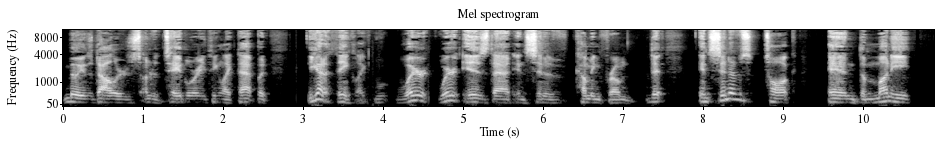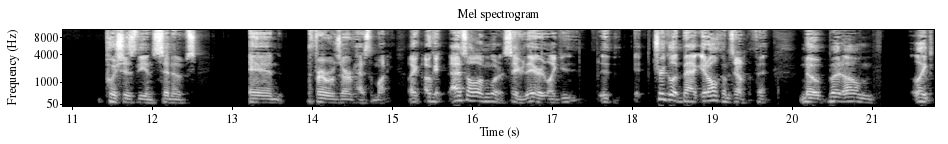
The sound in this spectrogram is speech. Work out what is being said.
millions of dollars under the table or anything like that. But you got to think like where where is that incentive coming from? That incentives talk and the money pushes the incentives, and the Federal Reserve has the money. Like okay, that's all I'm going to say there. Like it, it, trickle it back. It all comes down to the Fed. No, but um, like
